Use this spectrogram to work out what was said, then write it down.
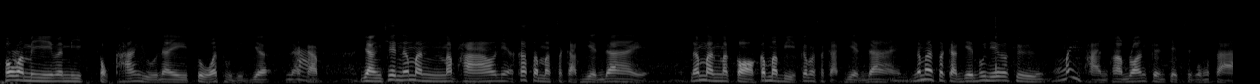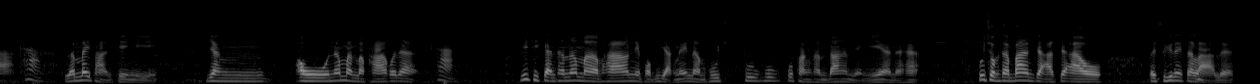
เพราะว่ามีมันมีตกค้างอยู่ในตัววัตถุดิบเยอะนะครับ อย่างเช่นน้ำมันมะพร้าวเนี่ยก็สามารถสกัดเย็นได้ น้ำมันมะกอกก็มาบีบก็มาสกัดเย็นได้ น้ำมันสกัดเย็นพวกนี้ก็คือไม่ผ่านความร้อนเกิน 70 องศา ค่ะ และไม่ผ่านเคมียังเอาน้ำมันมะพร้าวก็ได้ ค่ะ วิธีการทำน้ำมันมะพร้าวเนี่ยผมอยากแนะนำผู้ผู้ผู้ผู้ฟังทางบ้านอย่างนี้ยนะฮะผู้ชมทางบ้านจะอาจจะเอาไปซื้อในตลาดเลย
